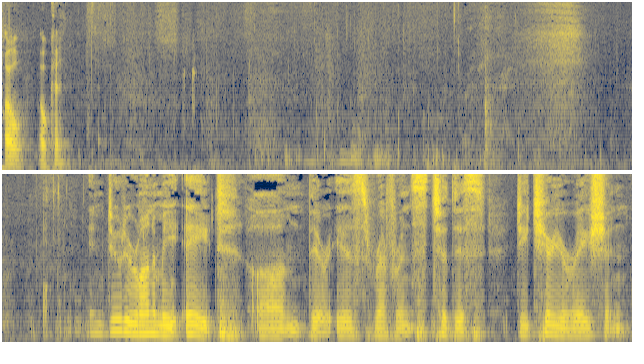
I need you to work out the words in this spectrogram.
Oh, okay. In Deuteronomy 8, um, there is reference to this deterioration.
